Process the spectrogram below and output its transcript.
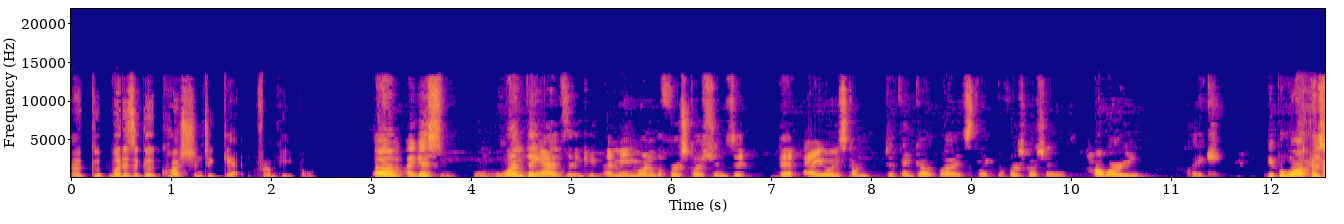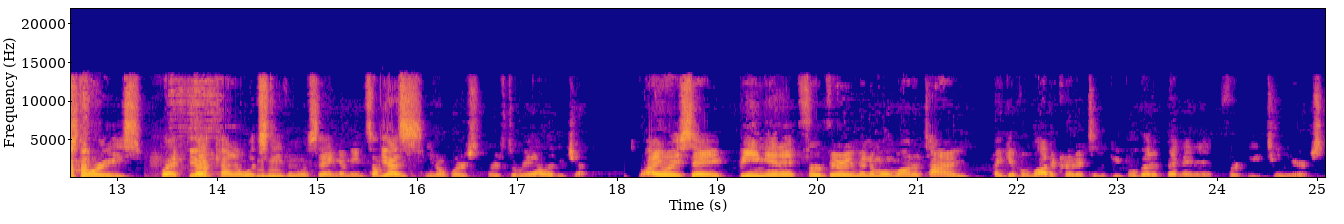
a good, what is a good question to get from people? Um, I guess one thing I think, I mean, one of the first questions that, that I always come to think of is like the first question is, how are you? Like people want the stories, but yeah. like kind of what mm-hmm. Stephen was saying. I mean, sometimes, yes. you know, where's, where's the reality check? I always say being in it for a very minimal amount of time. I give a lot of credit to the people that have been in it for 18 years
